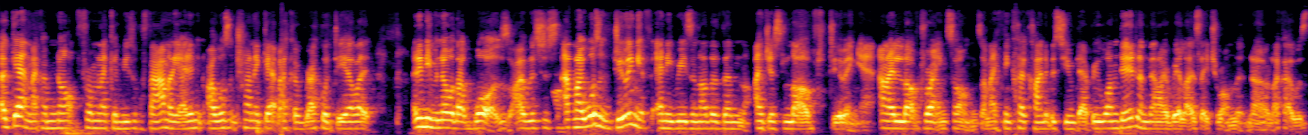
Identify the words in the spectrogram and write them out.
again like i'm not from like a musical family. I didn't i wasn't trying to get like a record deal. I, I didn't even know what that was. I was just and i wasn't doing it for any reason other than i just loved doing it. And i loved writing songs. And i think i kind of assumed everyone did. And then i realized later on that no like i was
